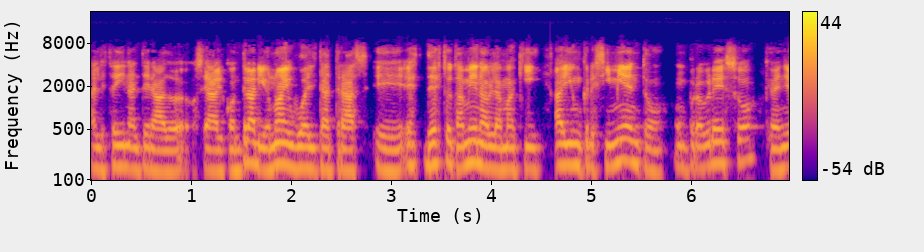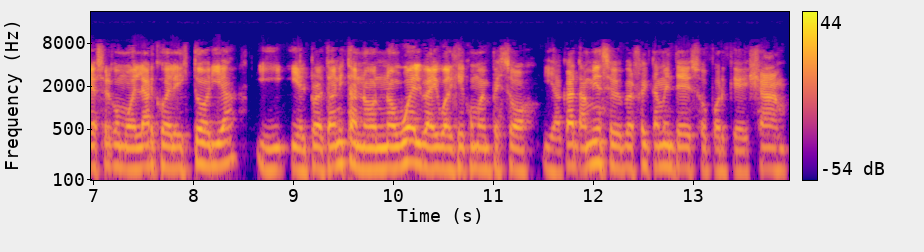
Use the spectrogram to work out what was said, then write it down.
al estadio inalterado. O sea, al contrario, no hay vuelta atrás. Eh, de esto también hablamos aquí. Hay un crecimiento, un progreso, que vendría a ser como el arco de la historia, y, el protagonista no, no vuelve igual que como empezó. Y acá también se ve perfectamente eso, porque ya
